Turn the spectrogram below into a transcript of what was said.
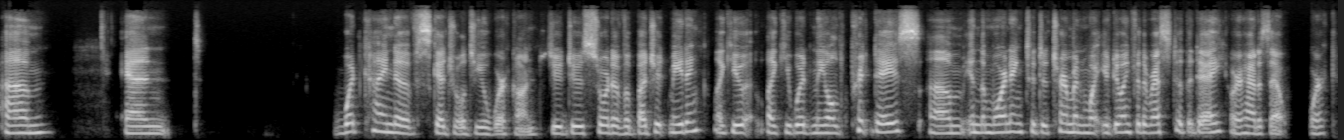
Um, and what kind of schedule do you work on? Do you do sort of a budget meeting like you like you would in the old print days um, in the morning to determine what you're doing for the rest of the day, or how does that work?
